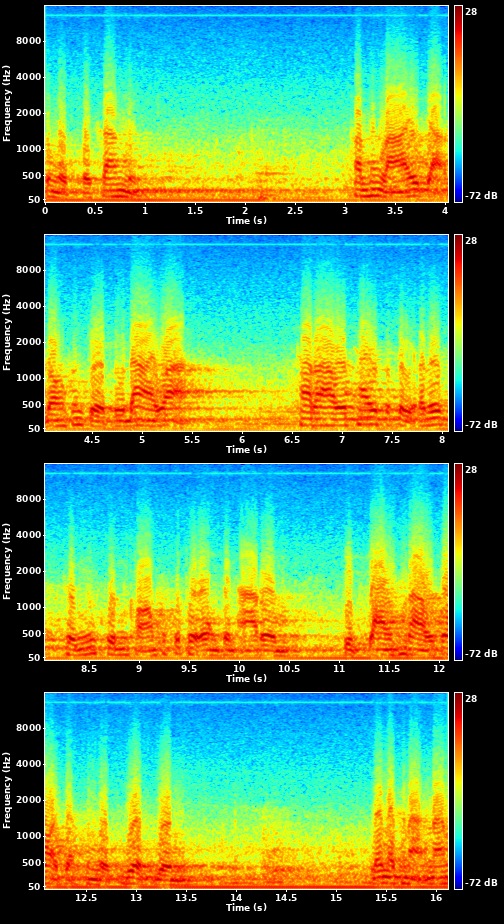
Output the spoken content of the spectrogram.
สงบไปครั้งหนึ่งท่านทั้งหลายจะลองสังเกตดูได้ว่า ถ้าเราใช้สติระลึกถึงคุณของพระพุทธองค์เป็นอารมณ์ จิตใจของเราก็จะสงบเยือกเย็น และในขณะนั้น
